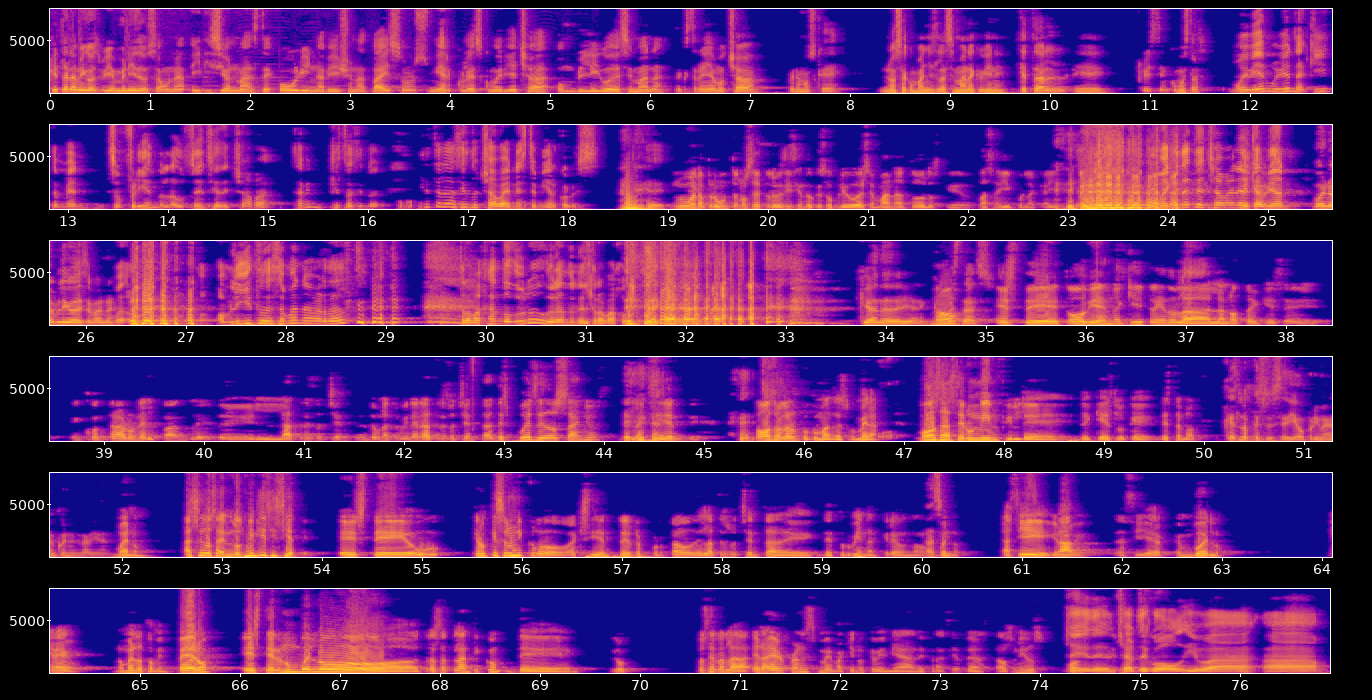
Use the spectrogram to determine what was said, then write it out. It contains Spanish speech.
¿Qué tal amigos? Bienvenidos a una edición más de All in Aviation Advisors. Miércoles, como diría Chava, ombligo de semana. Te extrañamos, Chava. Esperemos que nos acompañes la semana que viene. ¿Qué tal, eh, Cristian? ¿Cómo estás? Muy bien, muy bien. Aquí también sufriendo la ausencia de Chava. ¿Saben qué está haciendo? ¿Qué estará haciendo Chava en este miércoles? Muy buena pregunta, no sé, tal vez diciendo que es ombligo de semana a todos los que pasan ahí por la calle. Imagínate a Chava en el camión. Buen ombligo de semana. Bueno, Ombliguito de semana, ¿verdad? Trabajando duro o durando en el trabajo. ¿Qué onda, Adrián? ¿Cómo no, estás? este, todo bien, aquí trayendo la, la nota de que se encontraron el fan blade del A380, de una turbina del A380, después de dos años del accidente. Vamos a hablar un poco más de eso. Mira, vamos a hacer un infield de, de qué es lo que, de esta nota. ¿Qué es lo que sucedió primero con el avión? Bueno, hace dos años, en 2017, este, hubo- creo que es el único accidente reportado del A380 de, de turbina, creo, ¿no? ¿Ah, sí? Bueno, así grave, así eh, en vuelo. Creo, no me lo tomen. Pero, este, en un vuelo transatlántico de, lo- pues era la, era Air France, me imagino que venía de Francia, de Estados Unidos. Sí, del Charles de Gaulle iba a...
